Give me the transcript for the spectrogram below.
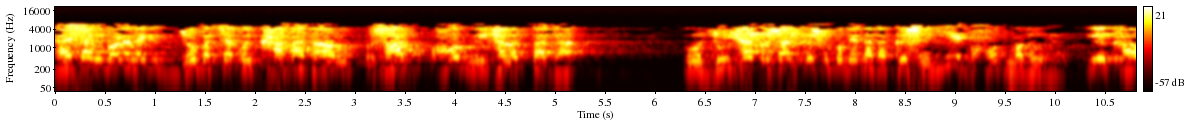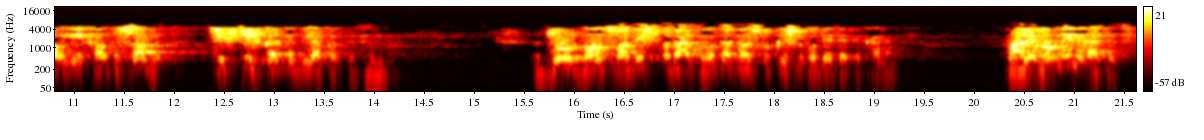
ऐसा भी वर्णन है कि जो बच्चा कोई खाता था और वो प्रसाद बहुत मीठा लगता था वो जूठा प्रसाद कृष्ण को देता था, कृष्ण, ये बहुत मधुर है। ये खाओ ये खाओ। तो सब चिख चिख करके दिया करते थे जो बहुत स्वादिष्ट पदार्थ होता था, उसको कृष्ण को देते थे खाने में। पहले भोग नहीं लगाते थे।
